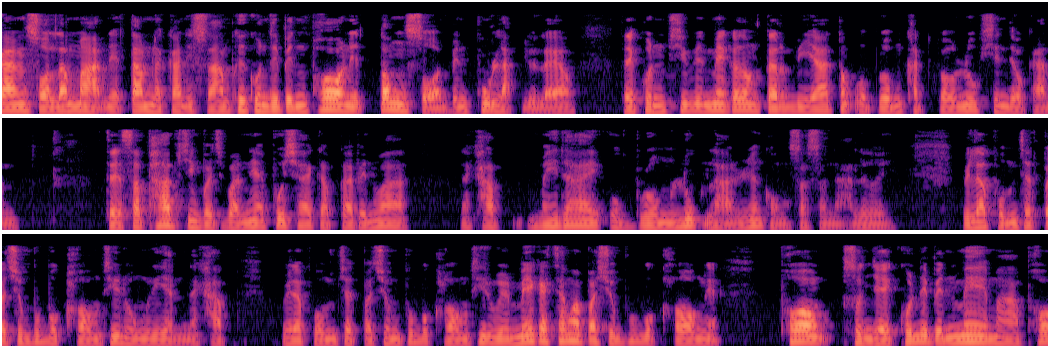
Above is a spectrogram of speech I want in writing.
การสอนละหมาดเนี่ยตามหลักการอิสลาม คือคนที่เป็นพ่อเนี่ยต้องสอนเป็นผู้หลักอยู่แล้ว แต่คนที่เป็นแม่ก็ต้องตรบียะต้องอบรมขัดเกลาลูกเช่นเดียวกัน แต่สภาพจริงปัจจุบันเนี่ยผู้ชายกลับกลายเป็นว่านะครับไม่ได้อบรมลูกหลานเรื่องของศาสนาเลย เวลาผมจัดประชุมผู้ปกครองที่โรงเรียนนะครับ เวลาผมจัดประชุมผู้ปกครองที่โรงเรียนแม้กระทั่งว่าประชุมผู้ปกครองเนี่ยพ่อส่วนใหญ่คนที่เป็นแม่มาพ่อ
